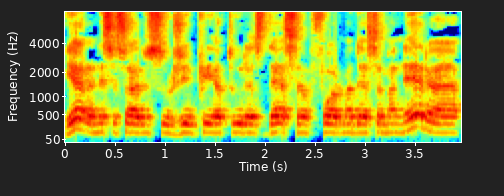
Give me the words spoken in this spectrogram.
E era necessário surgir criaturas dessa forma, dessa maneira,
